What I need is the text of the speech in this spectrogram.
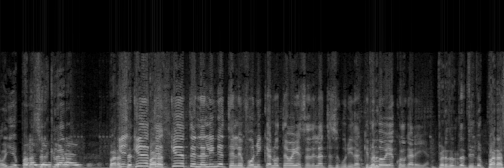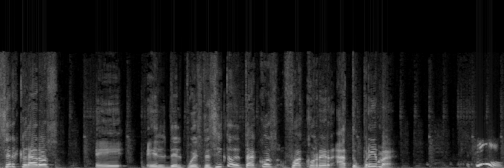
Oye, para ser claro, quédate- para ser, quédate, para- quédate en la línea telefónica, no te vayas adelante, seguridad, que no Pero- me vaya a colgar ella. perdón tantito, para ser claros, eh, el del puestecito de tacos fue a correr a tu prima. Sí.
